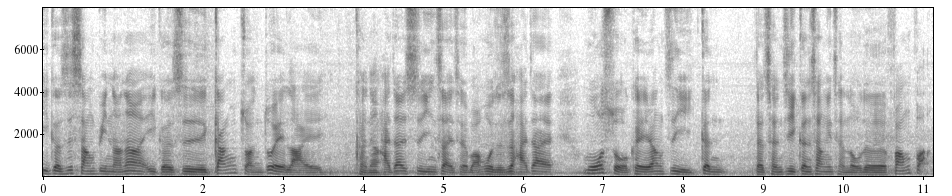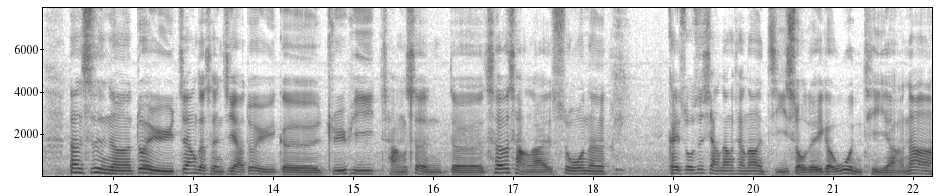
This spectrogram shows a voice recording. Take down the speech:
一个是伤兵啊，那一个是刚转队来，可能还在适应赛车吧，或者是还在摸索可以让自己更的成绩更上一层楼的方法。但是呢，对于这样的成绩啊，对于一个 GP 常胜的车厂来说呢，可以说是相当相当的棘手的一个问题啊。那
